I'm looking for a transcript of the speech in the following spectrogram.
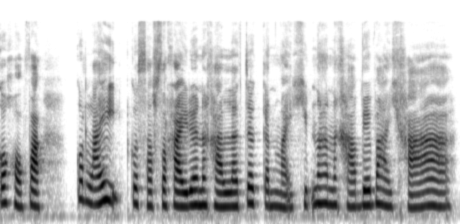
ก็ขอฝากกดไลค์ กด Subscribe ด้วยนะคะ แล้วเจอกันใหม่คลิปหน้านะคะ บ๊ายบายค่ะ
